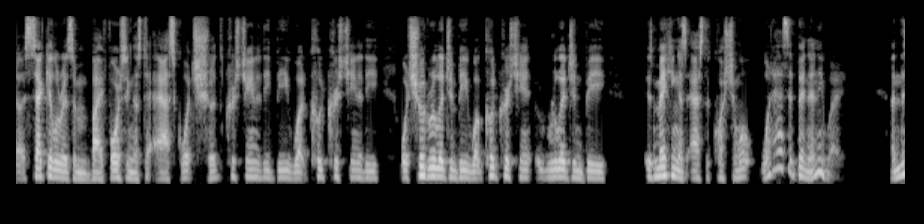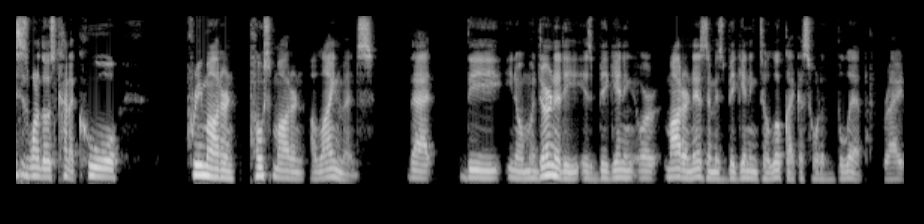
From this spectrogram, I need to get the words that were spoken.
uh, secularism, by forcing us to ask what should Christianity be, what could Christianity, what should religion be, what could Christian religion be, is making us ask the question, well, what has it been anyway? And this is one of those kind of cool pre-modern, postmodern alignments that the you know modernity is beginning or modernism is beginning to look like a sort of blip right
